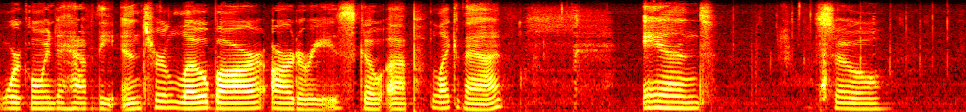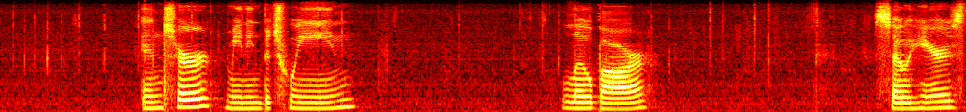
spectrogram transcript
we're going to have the interlobar arteries go up like that. And so inter meaning between, lobar. So here's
